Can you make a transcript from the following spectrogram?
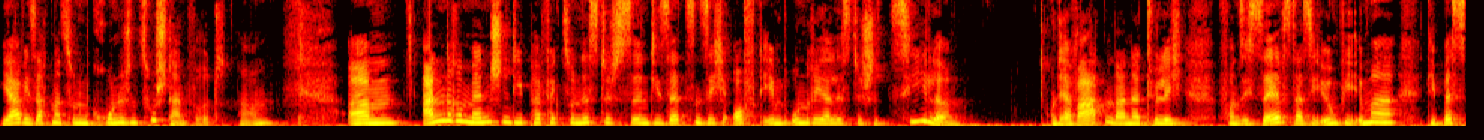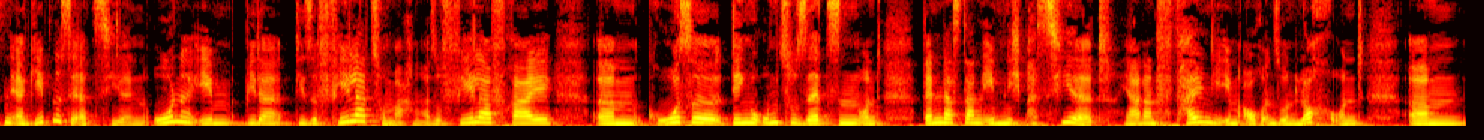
ja, wie sagt man, zu einem chronischen Zustand wird. Ja. Ähm, andere Menschen, die perfektionistisch sind, die setzen sich oft eben unrealistische Ziele und erwarten dann natürlich von sich selbst, dass sie irgendwie immer die besten Ergebnisse erzielen, ohne eben wieder diese Fehler zu machen, also fehlerfrei ähm, große Dinge umzusetzen. Und wenn das dann eben nicht passiert, ja, dann fallen die eben auch in so ein Loch und ähm,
